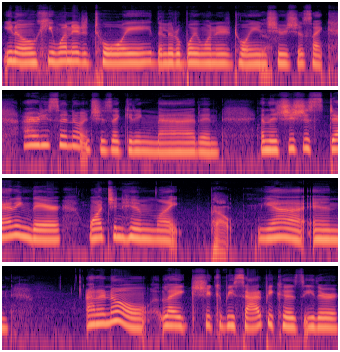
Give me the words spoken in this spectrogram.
you know, he wanted a toy. The little boy wanted a toy, and Yeah. she was just like, "I already said no," and she's like getting mad, and and then she's just standing there watching him like Pout. yeah, and I don't know. Like she could be sad because either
